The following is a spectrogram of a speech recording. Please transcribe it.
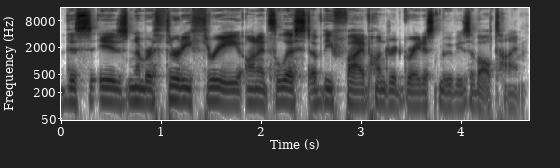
this is number 33 on its list of the 500 greatest movies of all time.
